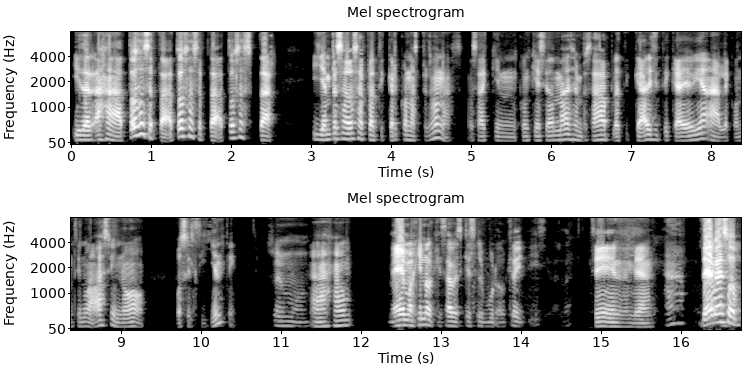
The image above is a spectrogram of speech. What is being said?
y ajá, a todos aceptar, a todos aceptar, a todos aceptar. Y ya empezabas a platicar con las personas. O sea, quien, con quien seas más empezabas a platicar y si te caía bien, ah, le continuabas y no, pues el siguiente. Sí. Ajá. Me imagino que sabes que es el buro crediticio, ¿verdad? Sí, bien. Ah, pues, ¿Debes o,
